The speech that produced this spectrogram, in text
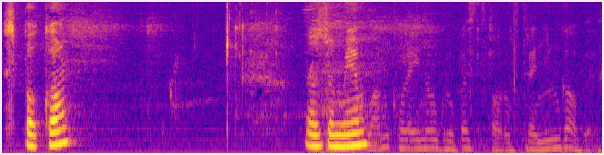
Spoko. Rozumiem. Kolejną grupę stworów treningowych.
